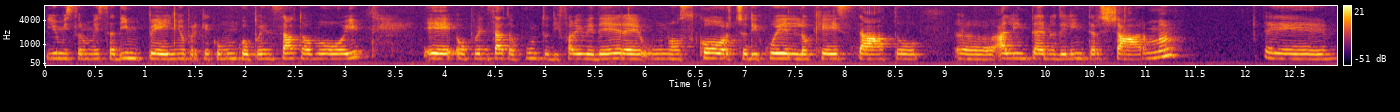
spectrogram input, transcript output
io mi sono messa d'impegno perché comunque ho pensato a voi e ho pensato appunto di farvi vedere uno scorcio di quello che è stato eh, all'interno dell'Intercharm e,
